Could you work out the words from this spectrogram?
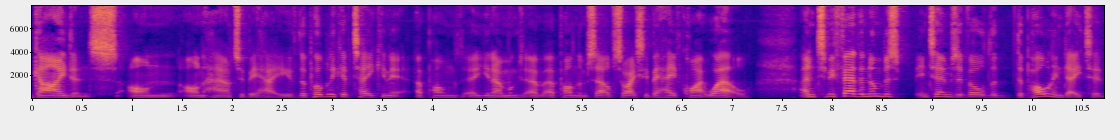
guidance on on how to behave. The public have taken it upon uh, you know among, uh, upon themselves to actually behave quite well. And to be fair, the numbers in terms of all the, the polling data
